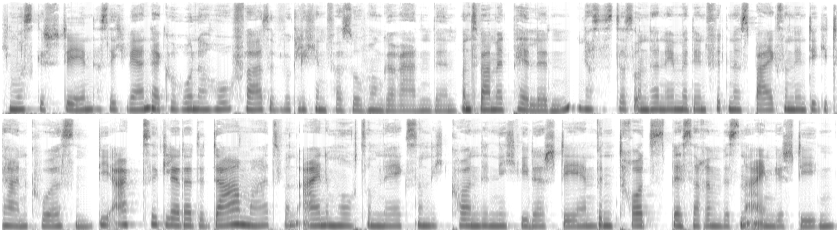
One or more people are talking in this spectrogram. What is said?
Ich muss gestehen, dass ich während der Corona-Hochphase wirklich in Versuchung geraten bin. Und zwar mit Paladin. Das ist das Unternehmen mit den Fitnessbikes und den digitalen Kursen. Die Aktie kletterte damals von einem Hoch zum nächsten und ich konnte nicht widerstehen. Bin trotz besserem Wissen eingestiegen.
